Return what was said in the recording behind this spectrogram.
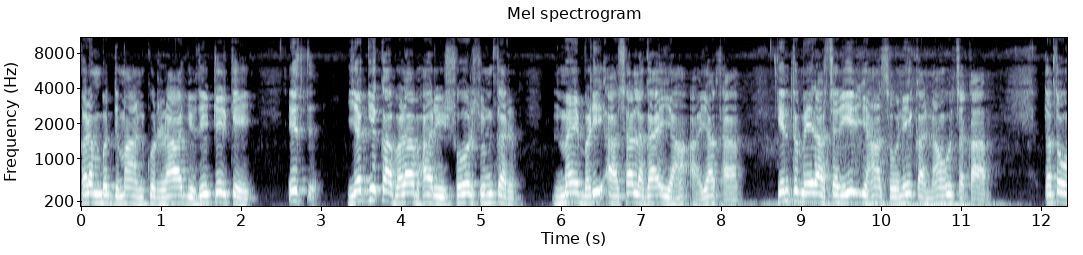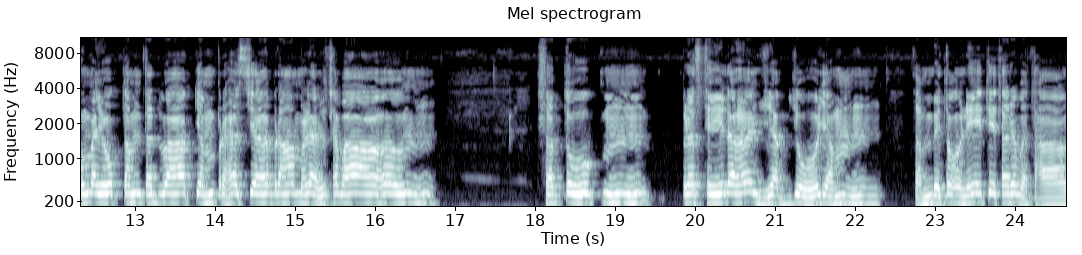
परम बुद्धिमान कुर्राज युधिष्ठिर के इस यज्ञ का बड़ा भारी शोर सुनकर मैं बड़ी आशा लगाए यहाँ आया था। किंतु मेरा शरीर यहाँ सोने का न हो सका। तथो मयोक्तम तद्वाक्यम प्रहस्य ब्राह्मण सप्तो प्रस्थेन यज्ञोयम संबितो नेति सर्वथा।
